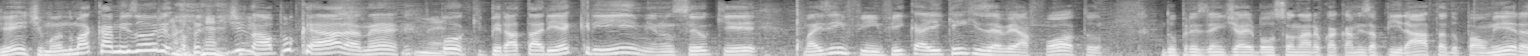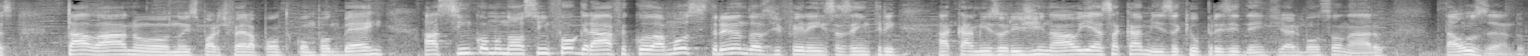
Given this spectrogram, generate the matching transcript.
gente, manda uma camisa ori- original pro cara, né? É. Pô, que pirataria é crime, não sei o quê. Mas enfim, fica aí. Quem quiser ver a foto do presidente Jair Bolsonaro com a camisa pirata do Palmeiras, tá lá no, no esportefera.com.br, assim como o nosso infográfico lá mostrando as diferenças entre a camisa original e essa camisa que o presidente Jair Bolsonaro tá usando.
